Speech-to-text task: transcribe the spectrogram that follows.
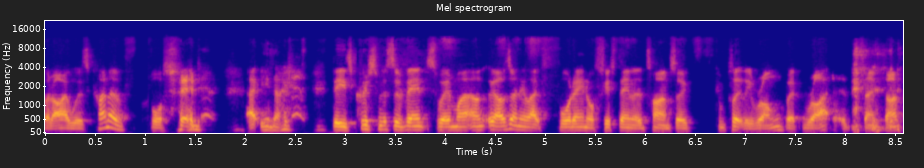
But I was kind of force fed at, you know, these Christmas events where my uncle, I was only like 14 or 15 at the time, so completely wrong, but right at the same time.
